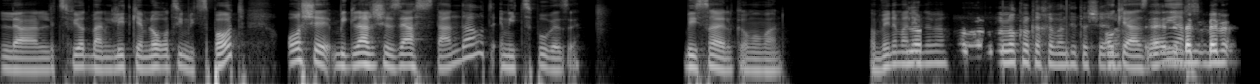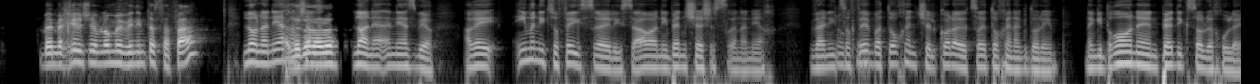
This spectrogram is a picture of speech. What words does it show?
ל, לצפיות באנגלית כי הם לא רוצים לצפות, או שבגלל שזה הסטנדרט, הם יצפו בזה. בישראל, כמובן. אתה מבין למה אני לא. מדבר? לא, לא כל כך הבנתי את השאלה. אוקיי, אז זה נניח... במ- במ- במחיר שהם לא מבינים את השפה? לא, נניח עכשיו... לא, לא, לא. לא, אני, אני אסביר. הרי אם אני צופה ישראלי, סבבה, אני בן 16 נניח, ואני צופה אוקיי. בתוכן של כל היוצרי תוכן הגדולים, נגיד רונן, פדיקסול וכולי,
